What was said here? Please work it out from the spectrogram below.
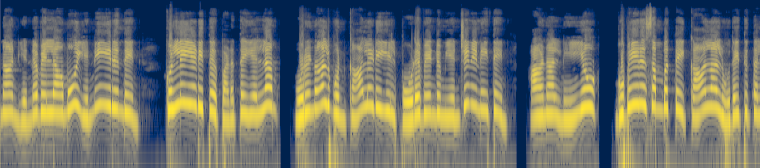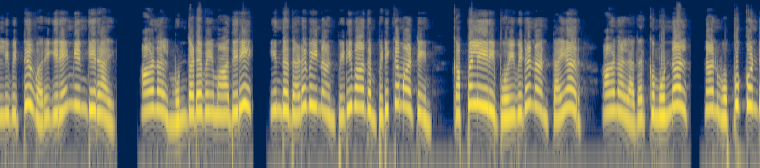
நான் என்னவெல்லாமோ எண்ணியிருந்தேன். கொள்ளையடித்த பணத்தை எல்லாம் ஒரு நாள் உன் காலடியில் போட வேண்டும் என்று நினைத்தேன். ஆனால் நீயோ குபேர சம்பத்தை காலால் உதைத்து தள்ளிவிட்டு வருகிறேன் என்கிறாய். ஆனால் முந்தடவை மாதிரி இந்த தடவை நான் பிடிவாதம் பிடிக்க மாட்டேன். கப்பலேறி போய்விட நான் தயார். ஆனால் அதற்கு முன்னால் நான் ஒப்புக்கொண்ட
